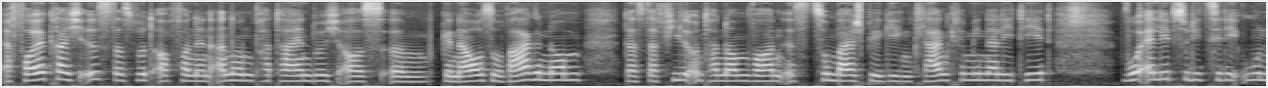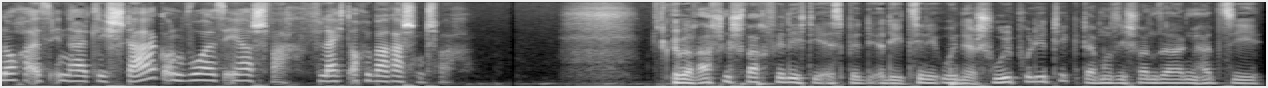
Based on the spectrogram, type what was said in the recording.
erfolgreich ist. Das wird auch von den anderen Parteien durchaus ähm, genauso wahrgenommen, dass da viel unternommen worden ist, zum Beispiel gegen Clankriminalität. Wo erlebst du die CDU noch als inhaltlich stark und wo als eher schwach, vielleicht auch überraschend schwach? Überraschend schwach finde ich die, SPD, die CDU in der Schulpolitik. Da muss ich schon sagen, hat sie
